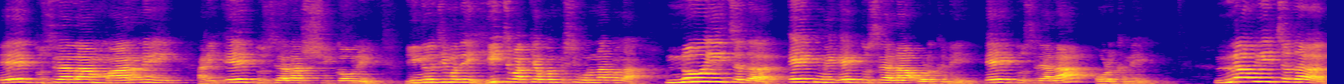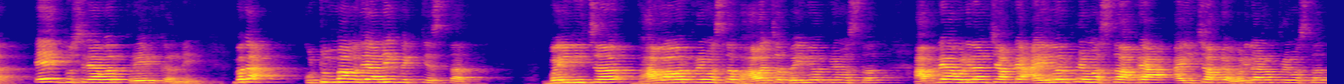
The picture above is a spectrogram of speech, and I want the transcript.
एक दुसऱ्याला मारणे आणि एक दुसऱ्याला शिकवणे. इंग्रजीमध्ये हीच वाक्य आपण कशी बोलणार बघा? Know each other. एक एक दुसऱ्याला ओळखणे एक दुसऱ्याला ओळखणे. Love each other. एक दुसऱ्यावर प्रेम करणे. बघा कुटुंबामध्ये अनेक व्यक्ती असतात. बहिणीचं भावावर प्रेम असतं भावाचं बहिणीवर प्रेम असतं. आपल्या वडिलांचे आपल्या आईवर प्रेम असतं आपल्या आईच्या आपल्या वडिलांवर प्रेम असतं.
